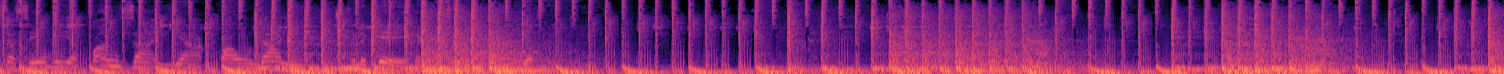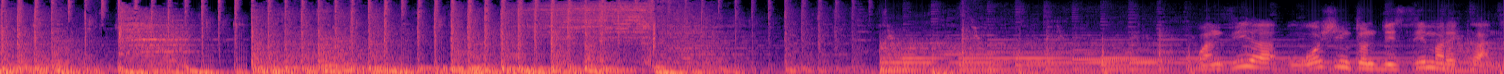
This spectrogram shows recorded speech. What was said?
tunakamilisha sehemu ya kwanza ya Kwa Undani. Tuelekee katika sehemu ya pili. Kuanzia Washington DC, Marekani,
